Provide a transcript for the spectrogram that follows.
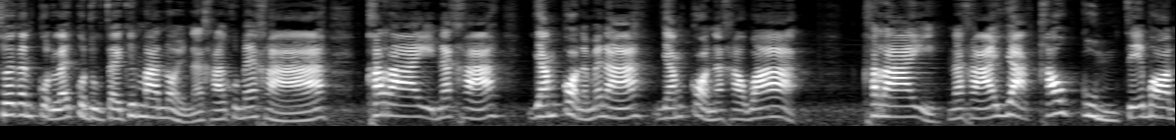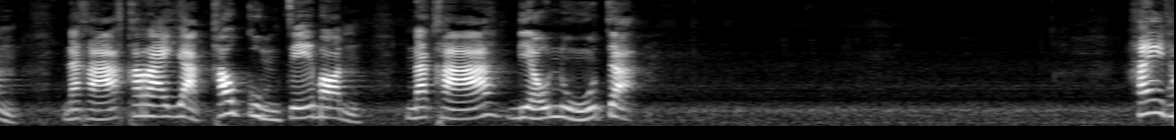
ช่วยกันกดไลค์กดถูกใจขึ้นมาหน่อยนะคะ คุณแม่ขาใครนะคะ ย้ำก่อนนะแม่นะ ย้ำก่อนนะคะว่า ใครนะคะ อยากเข้ากลุ่มเจบอลนะคะ ใครอยากเข้ากลุ่มเจบอลนะคะ เดี๋ยวหนูจะให้ท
